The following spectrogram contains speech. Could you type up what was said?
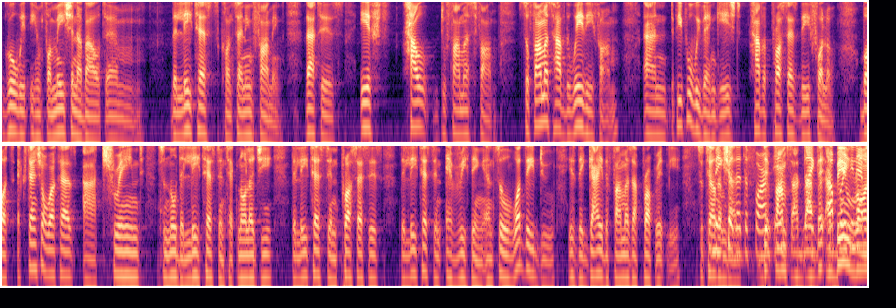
go with information about um, the latest concerning farming. That is, if how do farmers farm? So farmers have the way they farm, and the people we've engaged have a process they follow. But extension workers are trained to know the latest in technology, the latest in processes, the latest in everything. And so what they do is they guide the farmers appropriately to, to tell make them sure that, that the, farm the farms are, like are, are being run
